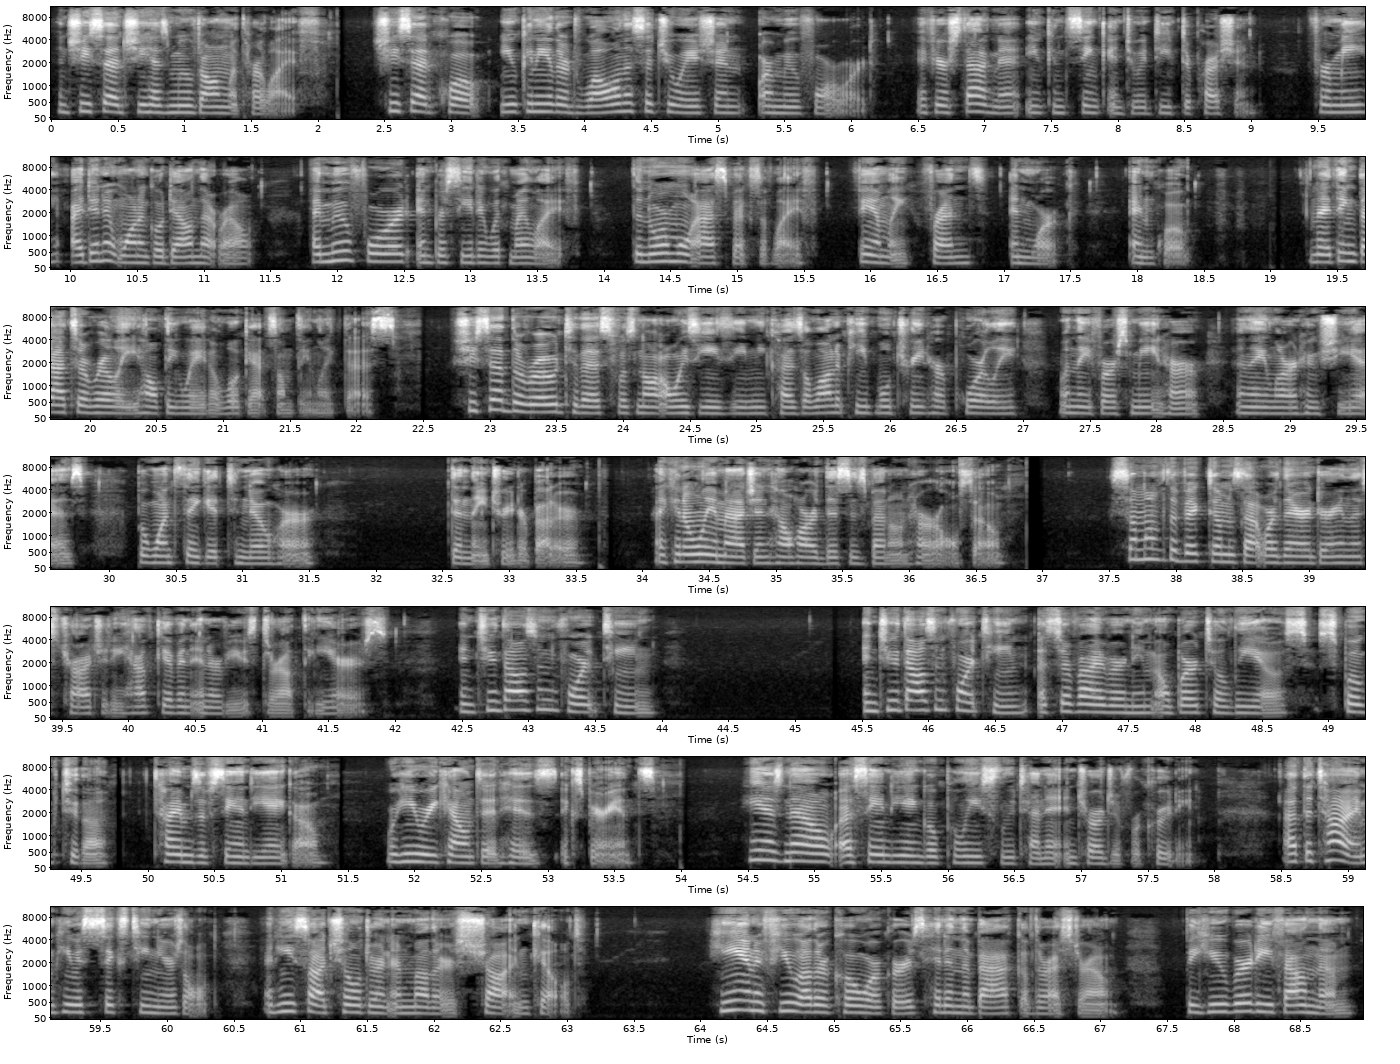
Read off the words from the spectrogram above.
And she said she has moved on with her life. She said, quote, "You can either dwell on the situation or move forward. If you're stagnant, you can sink into a deep depression. For me, I didn't want to go down that route. I moved forward and proceeded with my life, the normal aspects of life, family, friends, and work." End quote. And I think that's a really healthy way to look at something like this. She said the road to this was not always easy because a lot of people treat her poorly when they first meet her and they learn who she is, but once they get to know her, then they treat her better. I can only imagine how hard this has been on her also. Some of the victims that were there during this tragedy have given interviews throughout the years. In 2014, in 2014, a survivor named Alberto Leos spoke to the Times of San Diego, where he recounted his experience. He is now a San Diego police lieutenant in charge of recruiting. At the time, he was 16 years old, and he saw children and mothers shot and killed. He and a few other coworkers hid in the back of the restaurant, but Huberty found them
